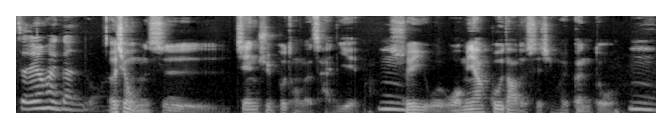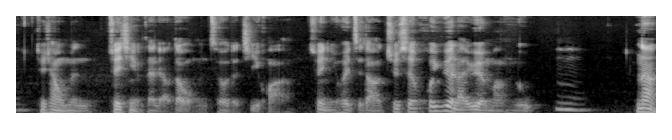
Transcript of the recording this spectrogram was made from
责任会更多。而且我们是兼具不同的产业嘛，嗯所以我我们要顾到的事情会更多。嗯就像我们最近有在聊到我们之后的计划，所以你会知道，就是会越来越忙碌。嗯那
